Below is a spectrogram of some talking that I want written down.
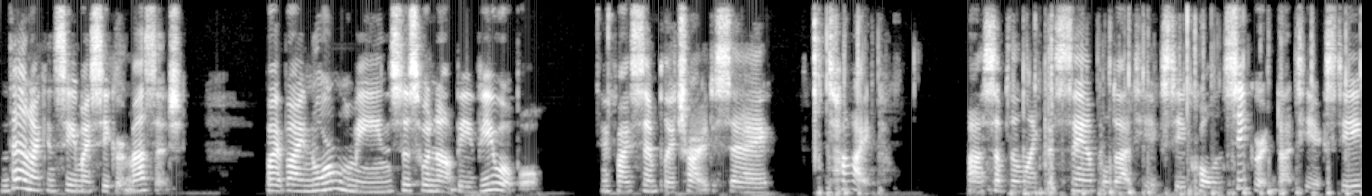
Then I can see my secret message. But by normal means, this would not be viewable if I simply try to say type uh, something like this sample.txt colon secret.txt,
